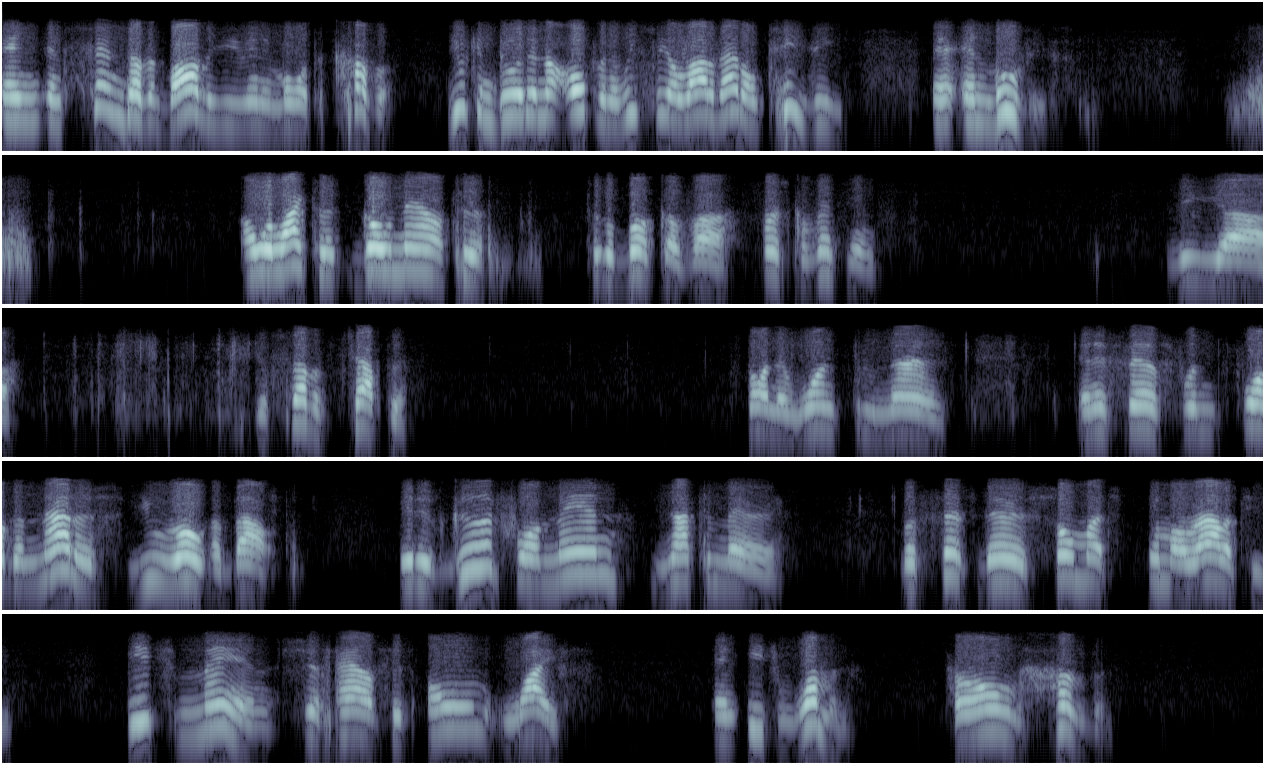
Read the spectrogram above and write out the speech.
and, and sin doesn't bother you anymore to cover. You can do it in the open, and we see a lot of that on TV and, and movies. I would like to go now to to the book of uh, First Corinthians, the uh, the seventh chapter, starting at 1 through 9. And it says, for, for the matters you wrote about, it is good for a man not to marry. But since there is so much immorality, each man should have his own wife, and each woman her own husband.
